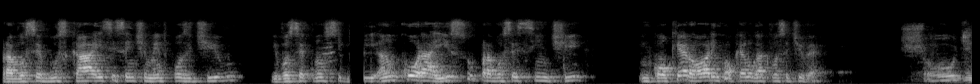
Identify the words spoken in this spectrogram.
para você buscar esse sentimento positivo e você conseguir ancorar isso para você sentir em qualquer hora, em qualquer lugar que você tiver. Show de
